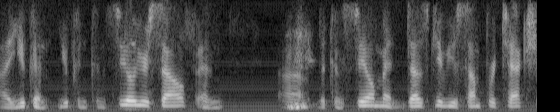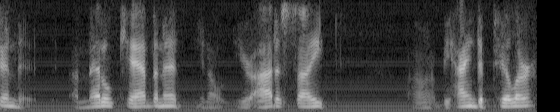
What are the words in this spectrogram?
uh, you can you can conceal yourself, and uh, the concealment does give you some protection. A metal cabinet, you know, you're out of sight, uh, behind a pillar,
